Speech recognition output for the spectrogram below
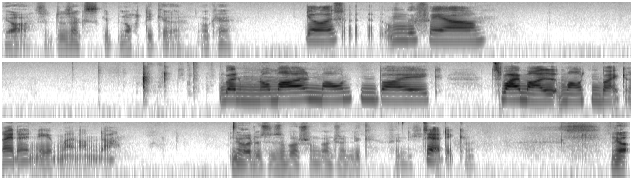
ja, du sagst, es gibt noch dickere. Okay. Ja, es ist ungefähr bei einem normalen Mountainbike zweimal Mountainbike-Räder nebeneinander. Ja, das ist aber schon ganz schön dick, finde ich. Sehr dick. Ja.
